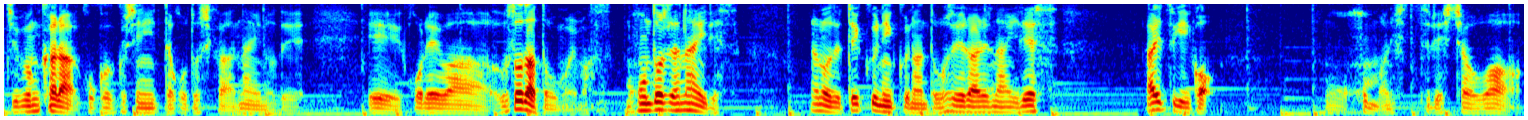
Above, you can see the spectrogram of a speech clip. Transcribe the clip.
自分から告白しに行ったことしかないので、えー、これは嘘だと思います。本当じゃないです。なのでテクニックなんて教えられないです。はい、次行こう。もうほんまに失礼しちゃうわ。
